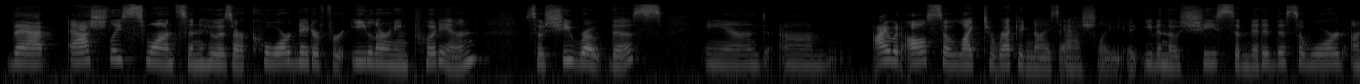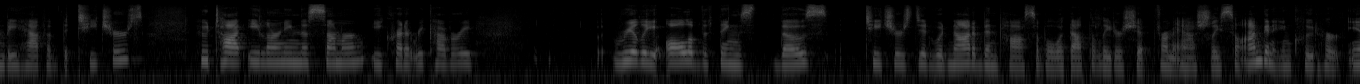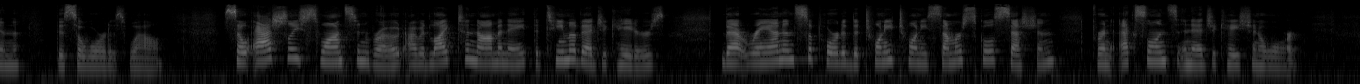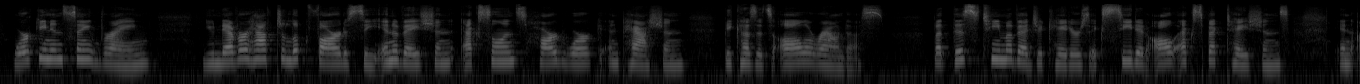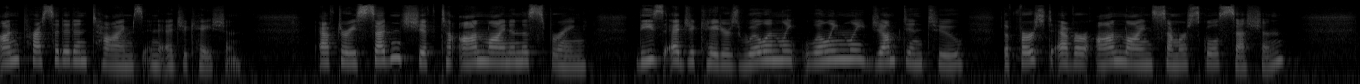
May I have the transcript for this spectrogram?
that Ashley Swanson, who is our coordinator for e learning, put in. So she wrote this. And um, I would also like to recognize Ashley, even though she submitted this award on behalf of the teachers who taught e learning this summer, e credit recovery really all of the things those teachers did would not have been possible without the leadership from Ashley. So I'm going to include her in this award as well. So Ashley Swanson wrote, I would like to nominate the team of educators that ran and supported the 2020 summer school session for an Excellence in Education Award. Working in St. Vrain, you never have to look far to see innovation, excellence, hard work, and passion because it's all around us. But this team of educators exceeded all expectations in unprecedented times in education. After a sudden shift to online in the spring, these educators willingly, willingly jumped into the first ever online summer school session,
